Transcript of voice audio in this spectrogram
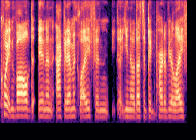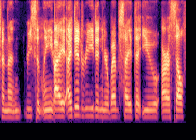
quite involved in an academic life and uh, you know that's a big part of your life. And then recently I, I did read in your website that you are a self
